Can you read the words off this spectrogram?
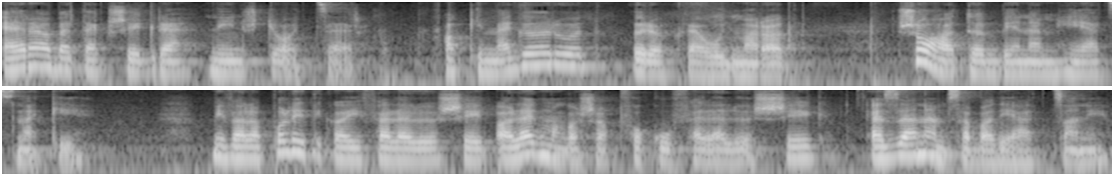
Erre a betegségre nincs gyógyszer. Aki megőrült, örökre úgy marad. Soha többé nem hihetsz neki. Mivel a politikai felelősség a legmagasabb fokú felelősség, ezzel nem szabad játszani.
